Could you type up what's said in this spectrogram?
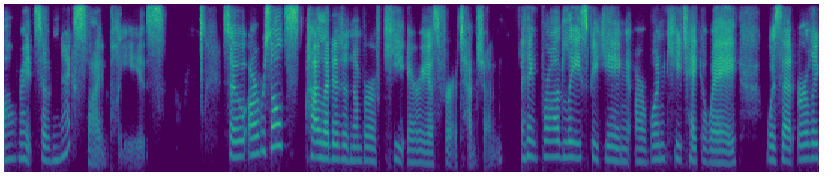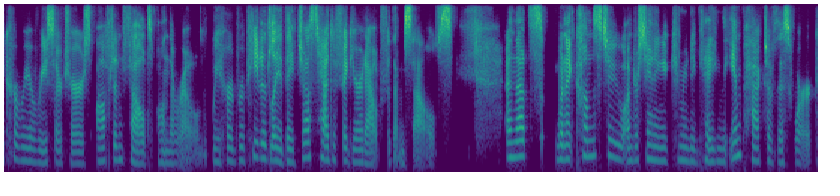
All right, so next slide, please. So our results highlighted a number of key areas for attention. I think broadly speaking, our one key takeaway was that early career researchers often felt on their own. We heard repeatedly they just had to figure it out for themselves. And that's when it comes to understanding and communicating the impact of this work,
